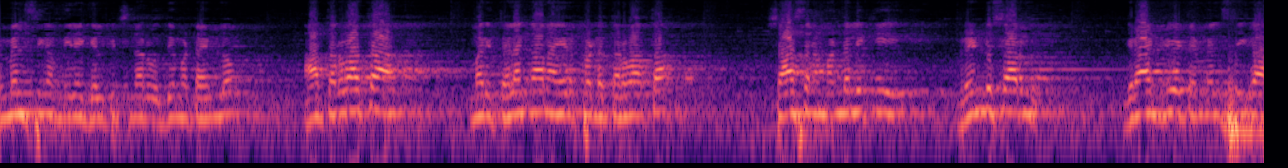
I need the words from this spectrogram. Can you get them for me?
ఎమ్మెల్సీగా మీరే గెలిపించినారు ఉద్యమ టైంలో. ఆ తర్వాత మరి తెలంగాణ ఏర్పడ్డ తర్వాత శాసన మండలికి రెండు సార్లు గ్రాడ్యుయేట్ ఎమ్మెల్సీగా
